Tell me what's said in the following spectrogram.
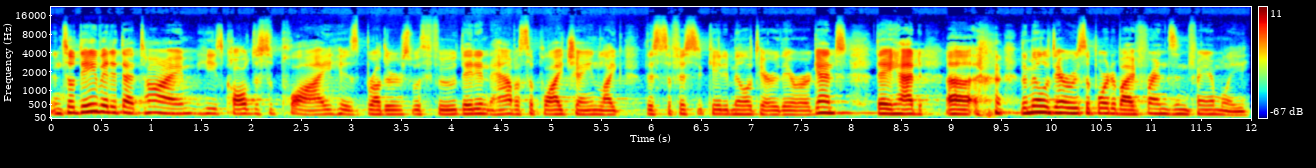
And so, David, at that time, he's called to supply his brothers with food. They didn't have a supply chain like this sophisticated military they were against. They had uh, the military was supported by friends and family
